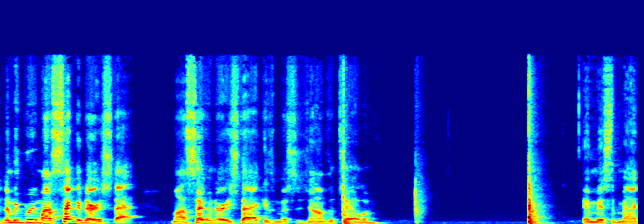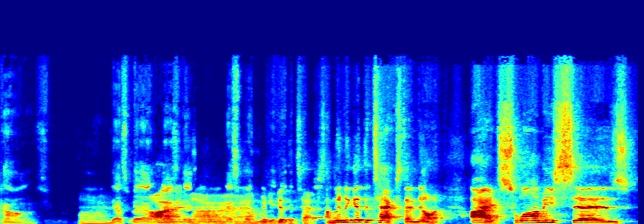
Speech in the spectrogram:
let me bring my secondary stack. My secondary stack is Mr. Jonathan Taylor and Mr. Mack Hollins. That's what. All right, that's, all right. That's I'm going to get the text. I'm going to get the text. I know it. All right. Swami says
